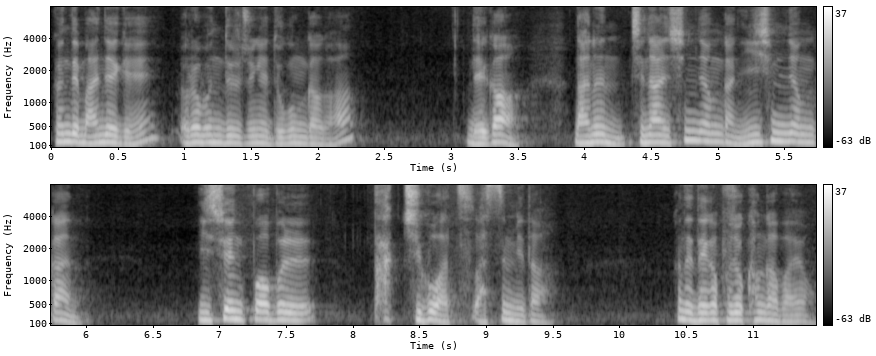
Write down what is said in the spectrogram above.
그런데 만약에 여러분들 중에 누군가가 내가 나는 지난 10년간, 20년간 이 수행법을 딱 쥐고 왔, 왔습니다. 근데 내가 부족한가 봐요.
